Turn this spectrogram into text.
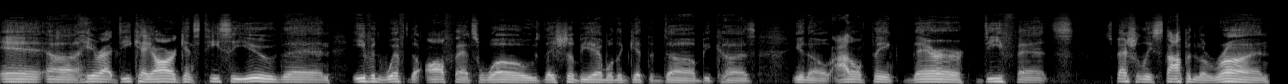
uh, here at DKR against TCU, then even with the offense woes, they should be able to get the dub because you know I don't think their defense, especially stopping the run,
